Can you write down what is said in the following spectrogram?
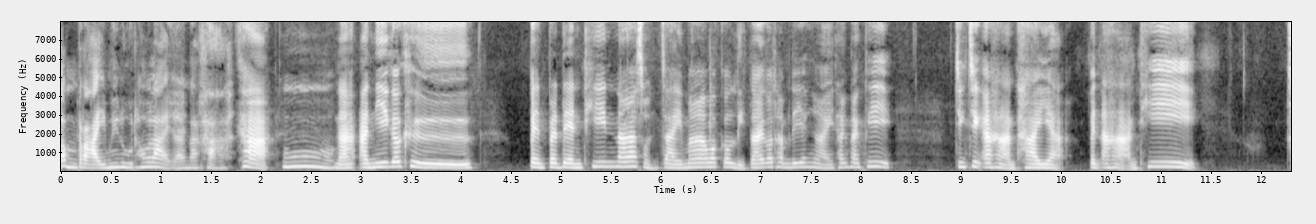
กำไรไม่รู้เท่าไหร่แล้วนะคะๆค่ะอืมนะอันนี้ก็คือเป็นประเด็นที่น่าสนใจมากว่าเกาหลีใต้ก็ทำได้ยังไง ทั้งทั้งๆที่จริง ๆ อาหารไทยอะเป็นอาหารที่ใ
